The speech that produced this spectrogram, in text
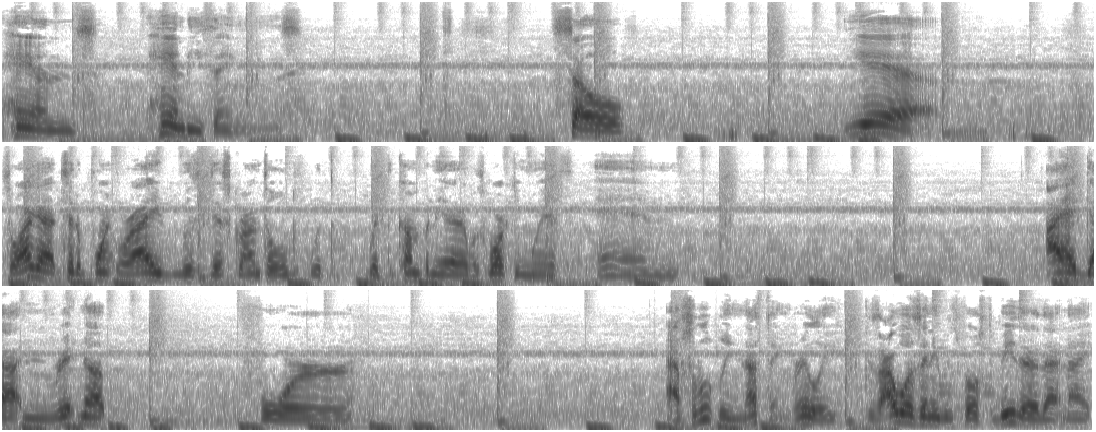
hands, handy things. So, yeah. So I got to the point where I was disgruntled with with the company that I was working with, and I had gotten written up for absolutely nothing, really, because I wasn't even supposed to be there that night.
